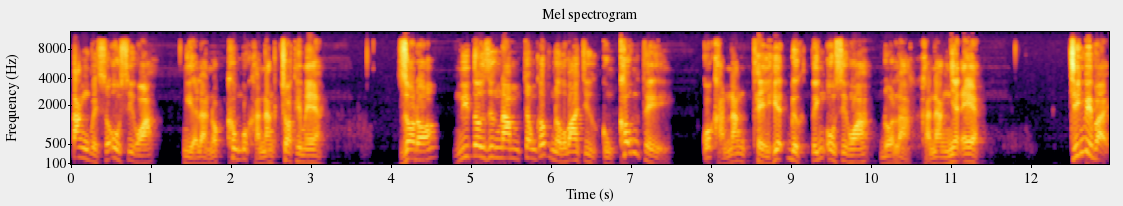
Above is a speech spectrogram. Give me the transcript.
tăng về số oxy hóa, nghĩa là nó không có khả năng cho thêm E. Do đó, nitơ dương 5 trong gốc NO3 trừ cũng không thể có khả năng thể hiện được tính oxy hóa, đó là khả năng nhận E. Chính vì vậy,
